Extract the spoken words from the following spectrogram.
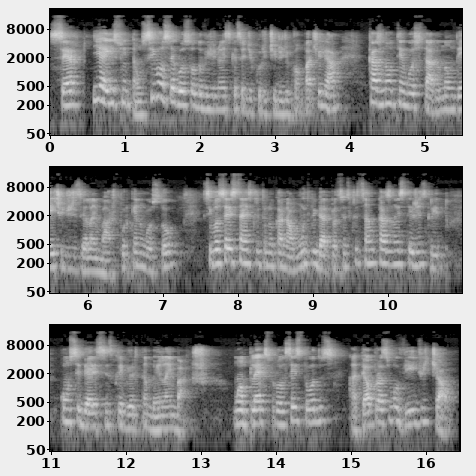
certo? E é isso então. Se você gostou do vídeo, não esqueça de curtir e de compartilhar. Caso não tenha gostado, não deixe de dizer lá embaixo por que não gostou. Se você está inscrito no canal, muito obrigado pela sua inscrição. Caso não esteja inscrito, considere se inscrever também lá embaixo. Um amplex para vocês todos, até o próximo vídeo e tchau!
